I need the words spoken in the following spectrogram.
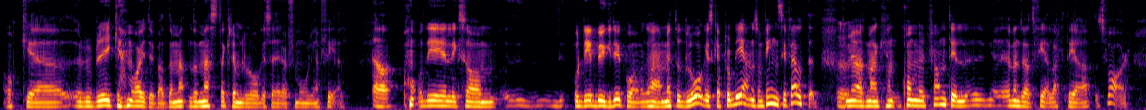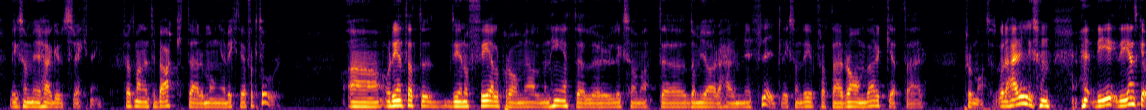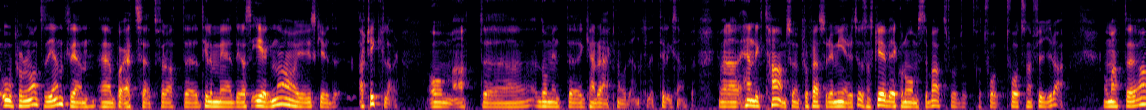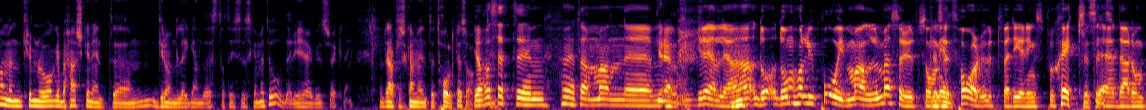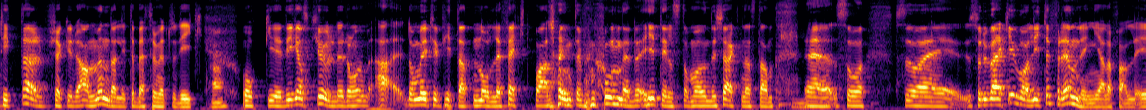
Och eh, rubriken var ju typ att de, de mesta kriminologer säger är förmodligen fel. Ja. Och det är liksom... Och det byggde ju på de här metodologiska problemen som finns i fältet. Som gör att man kan, kommer fram till eventuellt felaktiga svar. Liksom i hög utsträckning. För att man inte beaktar många viktiga faktorer. Uh, och det är inte att det är något fel på dem i allmänhet eller liksom att uh, de gör det här med flit. Liksom. Det är för att det här ramverket är problematiskt. Och det här är liksom, det är, det är ganska oproblematiskt egentligen eh, på ett sätt. För att eh, till och med deras egna har ju skrivit artiklar om att eh, de inte kan räkna ordentligt till exempel. Jag menar, Henrik Tham som är professor emeritus, som skrev i Ekonomisk debatt 2004. Om att eh, ja, men kriminologer behärskar inte eh, grundläggande statistiska metoder i hög utsträckning. Och därför ska man inte tolka saker. Jag har sett, eh, vad heter man... Eh, Grell. Grell ja. Han- De, de håller ju på i Malmö ser det ut som med Precis. ett par utvärderingsprojekt Precis. eh, där de tittar, försöker använda lite bättre metodik. Ja. Och eh, det är ganska kul, de, ah, de har ju typ hittat noll effekt på alla interventioner hittills de har undersökt nästan. Mm. Så, så, så det verkar ju vara lite förändring i alla fall i,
